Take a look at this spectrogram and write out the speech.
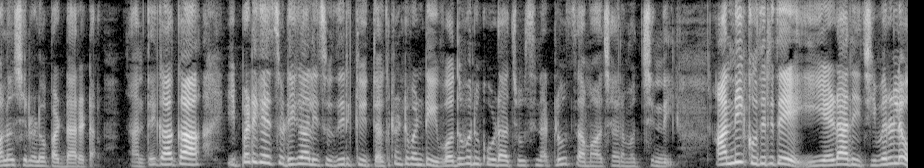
ఆలోచనలో పడ్డారట. అంతేగాక ఇప్పటికే సుడిగాలి సుధీర్కి తగినటువంటి వధువును కూడా చూసినట్లు సమాచారం వచ్చింది. అన్నీ కుదిరితే ఈ ఏడాది చివరిలో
